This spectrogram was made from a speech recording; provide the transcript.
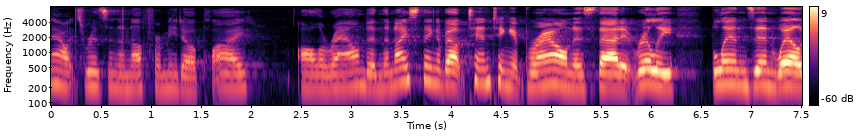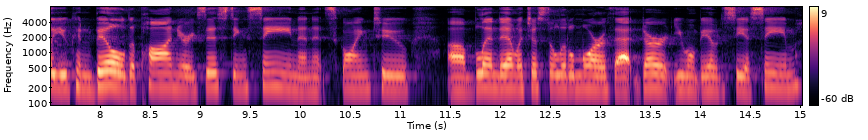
Now it's risen enough for me to apply all around. And the nice thing about tinting it brown is that it really blends in well. You can build upon your existing scene and it's going to uh, blend in with just a little more of that dirt. You won't be able to see a seam.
